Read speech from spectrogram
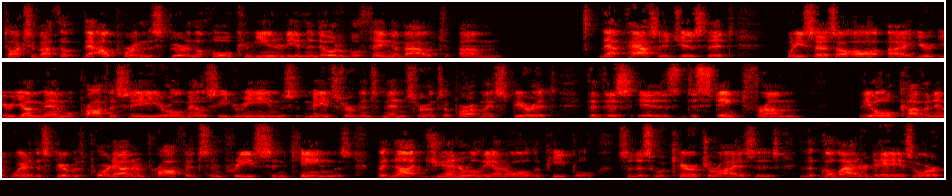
talks about the, the outpouring of the Spirit in the whole community. And the notable thing about um, that passage is that when he says, oh, uh, your, your young men will prophesy, your old men will see dreams, maidservants, men servants out my spirit, that this is distinct from the old covenant where the spirit was poured out on prophets and priests and kings but not generally on all the people. So this is what characterizes the, the latter days or,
